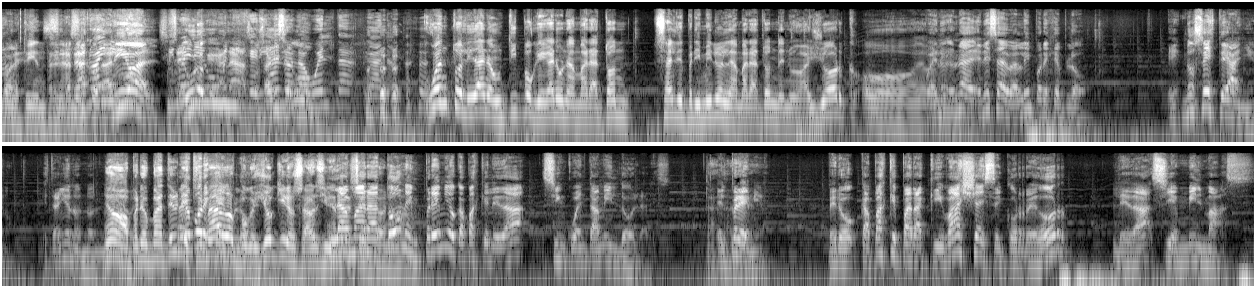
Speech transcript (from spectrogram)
yo me estoy. Si entrenando. no con Aníbal, si no hay seguro que ningún ganás, o en la segundo. vuelta, gana. ¿Cuánto le dan a un tipo que gana una maratón, sale primero en la maratón de Nueva York o de Bueno, en, una- en esa de Berlín, por ejemplo, eh, no sé este año. Este año no. No, No, pero para tener un por estimado, ejemplo, porque yo quiero saber si me La maratón no. en premio capaz que le da 50 mil dólares. Está, el está premio. Pero capaz que para que vaya ese corredor le da 100 mil más.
